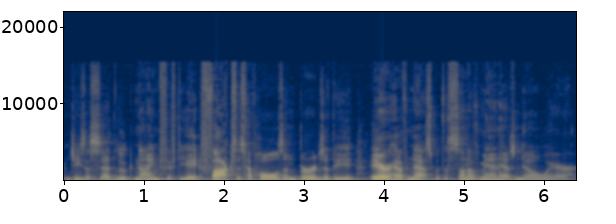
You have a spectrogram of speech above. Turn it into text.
And Jesus said, Luke 9 58, Foxes have holes and birds of the air have nests, but the Son of Man has nowhere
